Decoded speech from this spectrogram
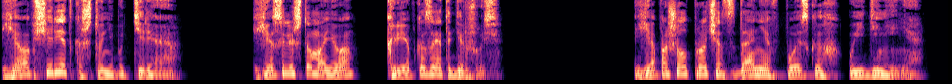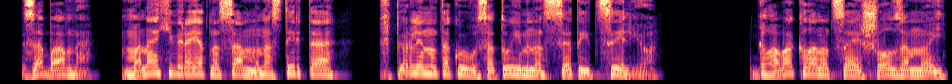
«Я вообще редко что-нибудь теряю. Если что мое, крепко за это держусь». Я пошел прочь от здания в поисках уединения. Забавно. Монахи, вероятно, сам монастырь-то вперли на такую высоту именно с этой целью. Голова клана Цай шел за мной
